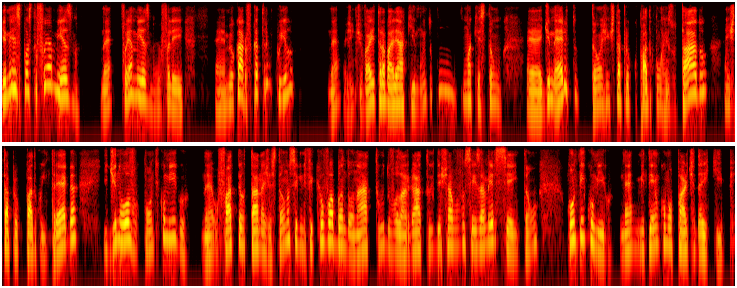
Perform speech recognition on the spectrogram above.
E a minha resposta foi a mesma, né? Foi a mesma. Eu falei, é, meu caro, fica tranquilo, né? A gente vai trabalhar aqui muito com uma questão é, de mérito, então a gente está preocupado com o resultado, a gente está preocupado com entrega, e de novo, conte comigo. Né? O fato de eu estar na gestão não significa que eu vou abandonar tudo, vou largar tudo e deixar vocês à mercê. Então, contem comigo, né? me tenham como parte da equipe.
